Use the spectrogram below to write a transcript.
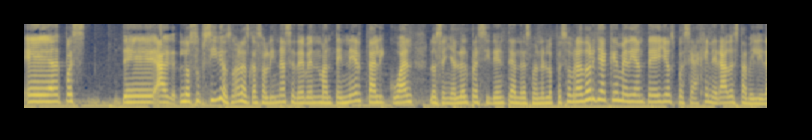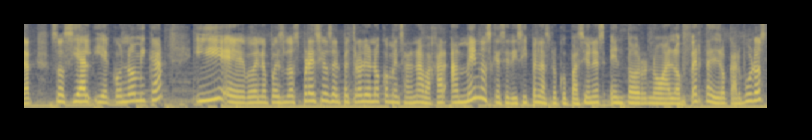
Eh, pues de, los subsidios, ¿no? Las gasolinas se deben mantener tal y cual lo señaló el presidente Andrés Manuel López Obrador, ya que mediante ellos pues se ha generado estabilidad social y económica y eh, bueno, pues los precios del petróleo no comenzarán a bajar a menos que se disipen las preocupaciones en torno a la oferta de hidrocarburos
